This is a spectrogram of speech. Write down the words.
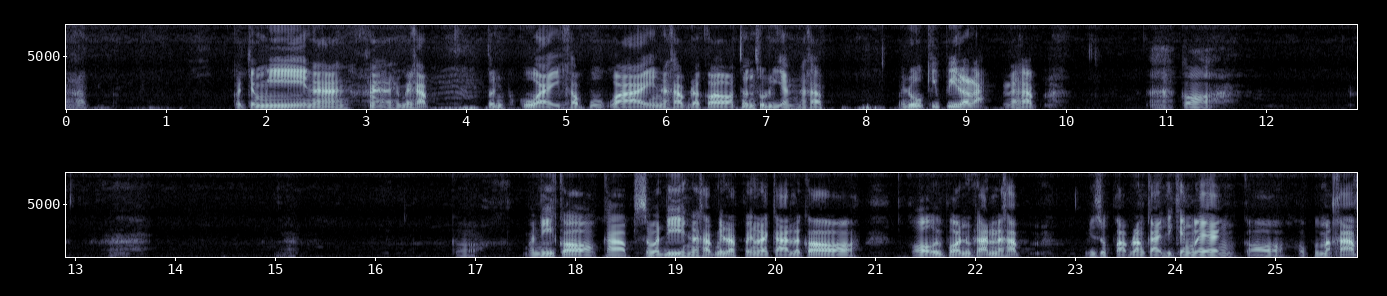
นะครับ ก็จะมีนะฮะเห็นไหมครับ ต้นกล้วยเขาปลูกไว้นะครับ แล้วก็ต้นทุเรียนนะครับไม่รู้กี่ปีแล้วล่ะนะครับอ่าก็ก็วันนี้ก็กราบสวัสดีนะครับมีรับเป็นรายการแล้วก็ขออวยพรทุกท่านนะครับ มีสุขภาพร่างกายที่แข็งแรงก็ขอบคุณมากครับ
